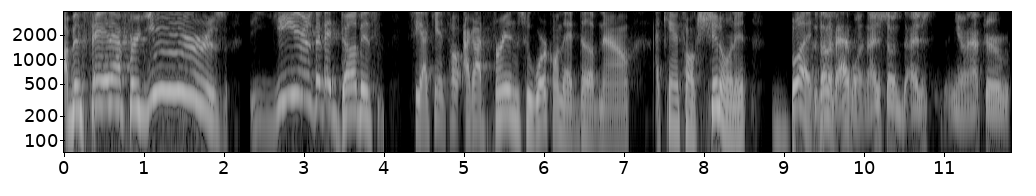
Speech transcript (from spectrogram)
I've been saying that for years, years that that dub is. See, I can't talk. I got friends who work on that dub now. I can't talk shit on it, but It's not a bad one. I just don't. I just you know after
